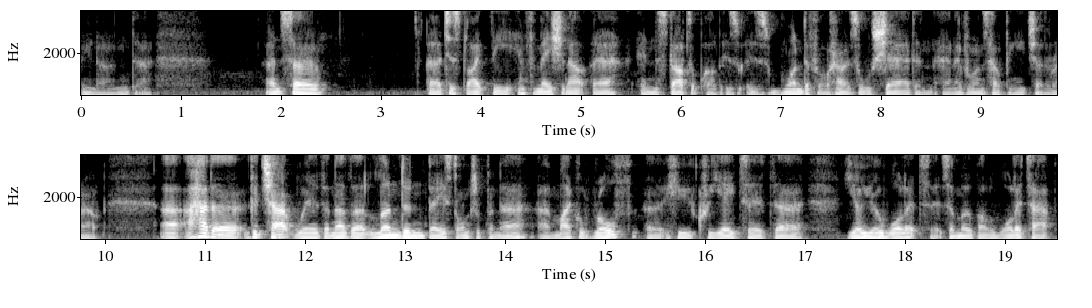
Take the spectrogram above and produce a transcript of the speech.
you know, and uh, and so. Uh, just like the information out there in the startup world is, is wonderful, how it's all shared and, and everyone's helping each other out. Uh, I had a good chat with another London based entrepreneur, uh, Michael Rolfe, uh, who created uh, YoYo Wallet. It's a mobile wallet app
